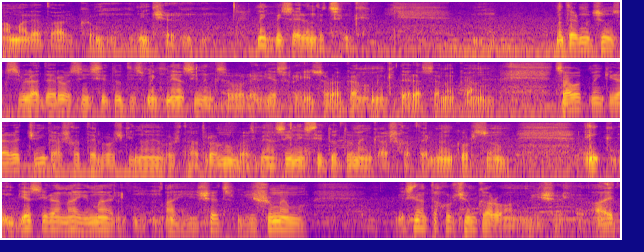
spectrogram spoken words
համարյա տարիքում ինչը մենք մի սերնդեցինք Մտերմություն սկսվել է դերոս ինստիտուտից, մենք միասին ենք սովորել, ես ռեժիսորականում, ինքը դերասանականում։ Ցավոք մենք իրար հետ չենք աշխատել ոչ կինոյում, ոչ թատրոնում, բայց միասին ինստիտուտում ենք աշխատել նույն կուրսում։ Ես իրանա հիմա էլ այ հիշեց, հիշում եմ Ես նա տխուր չեմ կարողանում հիշել։ Այդ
